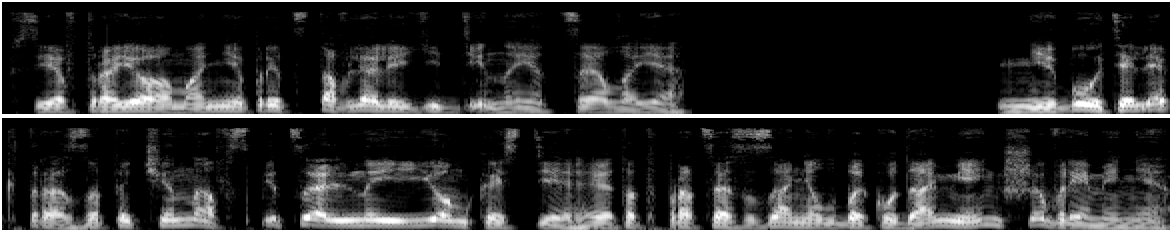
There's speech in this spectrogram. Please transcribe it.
Все втроем они представляли единое целое. Не будь электро заточена в специальной емкости, этот процесс занял бы куда меньше времени.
